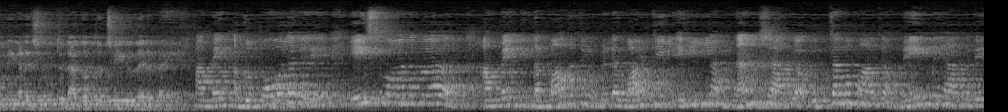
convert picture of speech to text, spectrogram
നിങ്ങളുടെ ജീവിതത്തിനകത്ത് ചെയ്തു തരട്ടെ அமேன் அது போலவே இயேசுவானவர் அமேன் இந்த மாதத்தில் உங்களுடைய வாழ்க்கையில் எல்லாம் நன்றாக உத்தமமாக மேன்மையாகவே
